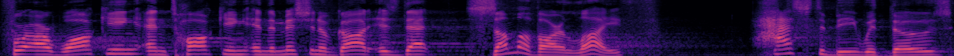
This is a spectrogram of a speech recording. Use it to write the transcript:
for our walking and talking in the mission of God is that some of our life has to be with those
